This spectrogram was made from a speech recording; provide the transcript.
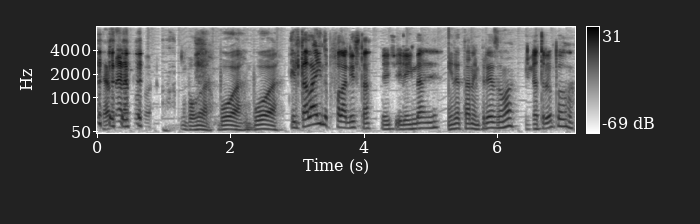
Essa era boa. Boa, boa, boa. Ele tá lá ainda pra falar nisso, tá? Ele, ele ainda é. Ainda tá na empresa lá? Ainda trampa lá.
